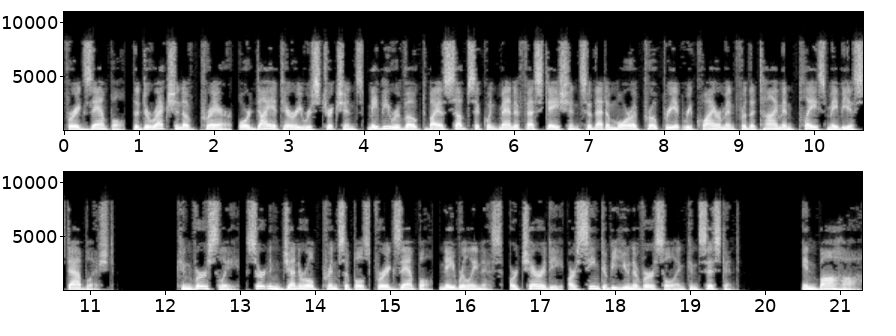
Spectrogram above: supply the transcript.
for example, the direction of prayer, or dietary restrictions may be revoked by a subsequent manifestation so that a more appropriate requirement for the time and place may be established. Conversely, certain general principles for example, neighborliness, or charity are seen to be universal and consistent. In Bahá'í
